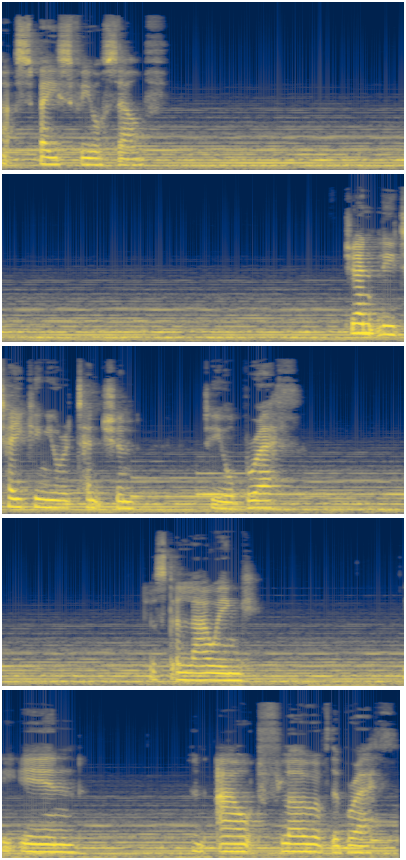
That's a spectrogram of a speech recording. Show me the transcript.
that space for yourself. Gently taking your attention to your breath, just allowing the in and out flow of the breath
